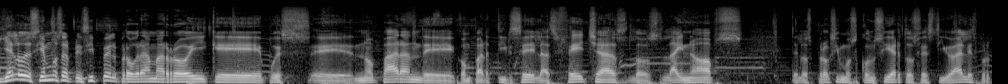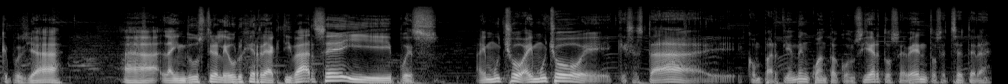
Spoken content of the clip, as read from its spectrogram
Y ya lo decíamos al principio del programa, Roy, que pues eh, no paran de compartirse las fechas, los line-ups de los próximos conciertos, festivales, porque pues ya a la industria le urge reactivarse y pues hay mucho, hay mucho eh, que se está eh, compartiendo en cuanto a conciertos, eventos, etcétera.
